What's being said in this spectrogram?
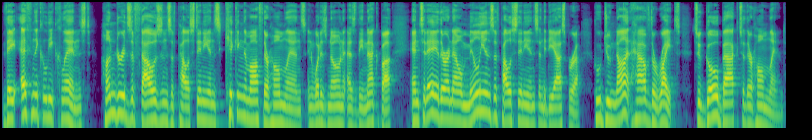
they ethnically cleansed hundreds of thousands of Palestinians, kicking them off their homelands in what is known as the Nakba. And today there are now millions of Palestinians in the diaspora who do not have the right to go back to their homeland.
